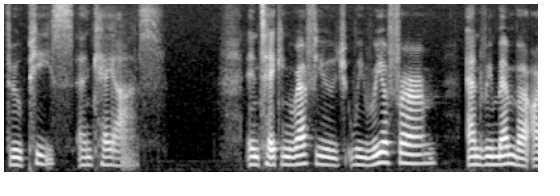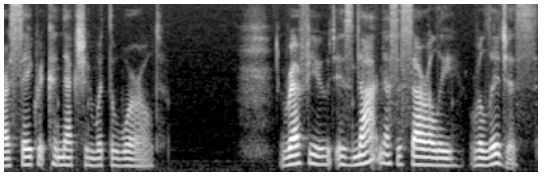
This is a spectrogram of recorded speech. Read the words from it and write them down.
through peace and chaos. In taking refuge, we reaffirm and remember our sacred connection with the world. Refuge is not necessarily religious.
